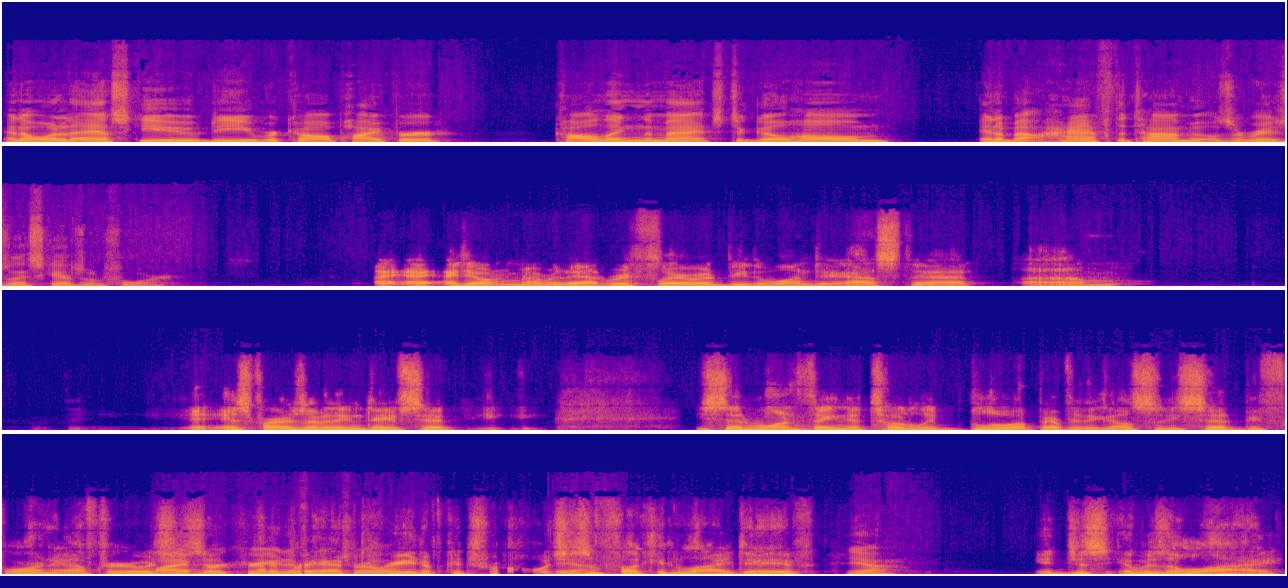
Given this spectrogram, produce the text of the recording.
And I wanted to ask you, do you recall Piper calling the match to go home in about half the time it was originally scheduled for? I, I, don't remember that. Ric Flair would be the one to ask that. Um, as far as everything Dave said, he, said one thing that totally blew up everything else that he said before and after, which is Piper that creative control. creative control, which is a fucking lie, Dave. Yeah. It just it was a lie.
